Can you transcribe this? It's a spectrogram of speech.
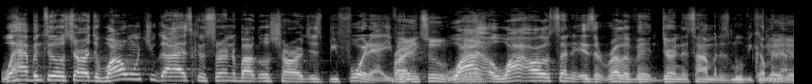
what happened to those charges? Why weren't you guys concerned about those charges before that? You feel Prior me? to, why? yeah. Why all of a sudden is it relevant during the time of this movie coming Yeah, out? yeah,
